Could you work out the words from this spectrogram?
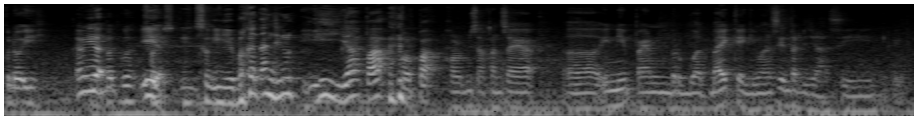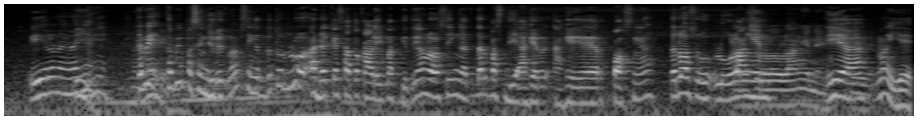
ke doi. Oh iya. Buat gue. Iya. So, so iya banget anjing lu. Iya pak. Kalau pak, kalau misalkan saya uh, ini pengen berbuat baik kayak gimana sih ntar dijelasin. Iya lo nanya. Iya. Tapi Nanya. tapi pas yang judit banget seinget gue tuh lu ada kayak satu kalimat gitu yang lo harus inget ntar pas di akhir akhir postnya ntar lo harus lu, lu ulangin. Harus lu ulangin ya? Iya. Emang iya.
